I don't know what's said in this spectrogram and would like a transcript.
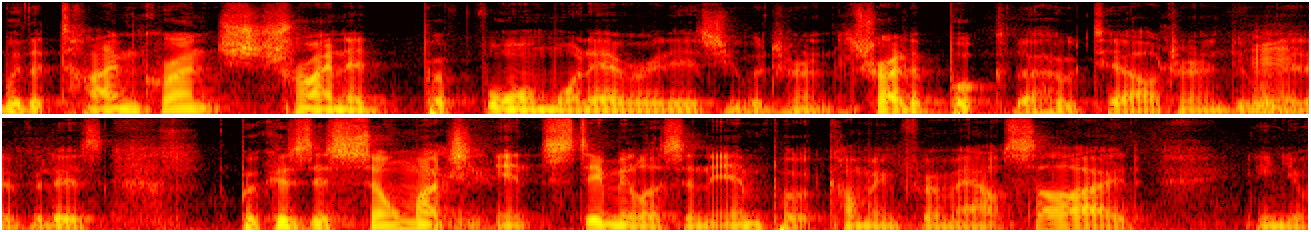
with a time crunch trying to perform whatever it is you would try to book the hotel, trying to do Hmm. whatever it is. Because there's so much in, stimulus and input coming from outside, and you're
